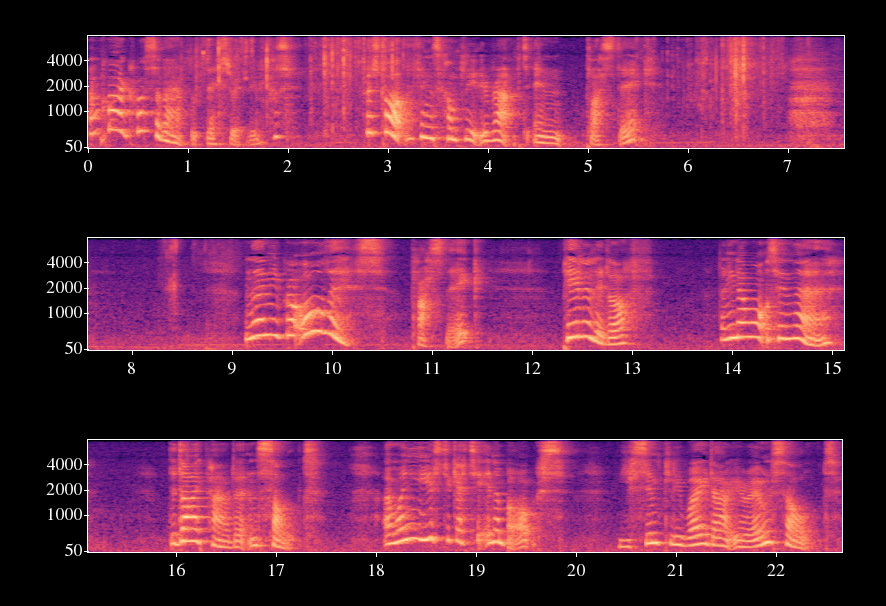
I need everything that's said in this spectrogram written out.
I'm quite cross about this really because for a start the thing's completely wrapped in plastic. And then you've got all this plastic. Peel a lid off and you know what's in there? The dye powder and salt. And when you used to get it in a box, you simply weighed out your own salt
